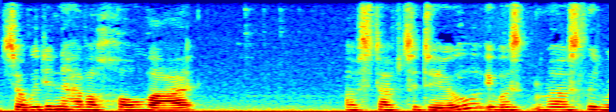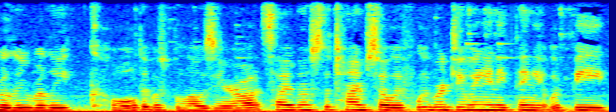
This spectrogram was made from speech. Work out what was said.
So we didn't have a whole lot of stuff to do. It was mostly really, really cold. It was below zero outside most of the time. So if we were doing anything, it would be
